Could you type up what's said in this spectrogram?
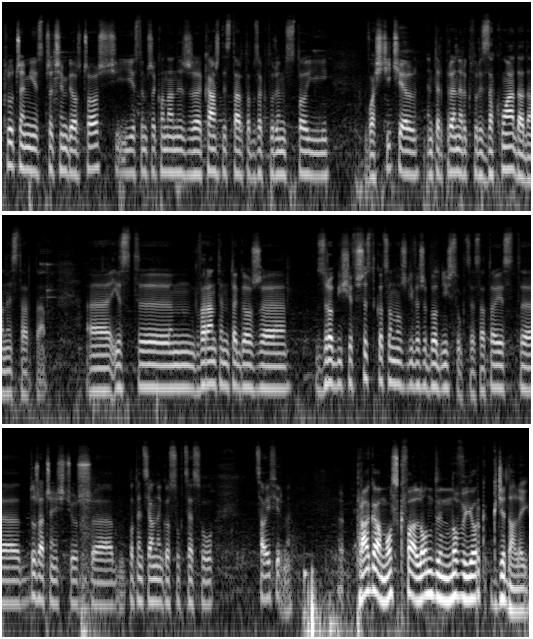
kluczem jest przedsiębiorczość i jestem przekonany, że każdy startup, za którym stoi właściciel, entreprener, który zakłada dany startup, e, jest em, gwarantem tego, że zrobi się wszystko, co możliwe, żeby odnieść sukces, a to jest e, duża część już e, potencjalnego sukcesu całej firmy. Praga, Moskwa, Londyn, Nowy Jork, gdzie dalej?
